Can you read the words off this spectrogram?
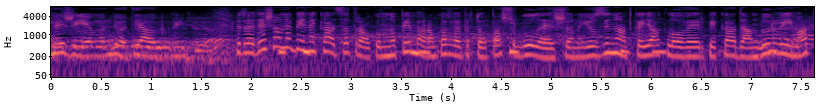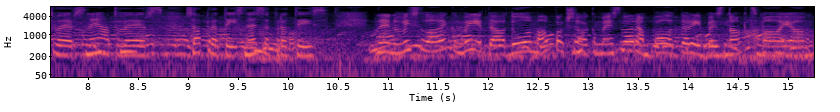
mežiem, un ļoti jauki bija. Bet vai tiešām nebija nekāda satraukuma? Nu, piemēram, kaut vai par to pašu gulēšanu. Jūs zināt, ka jāklovē ir pie kādām durvīm, atvērs, neatvērs, sapratīs, nesapratīs. Nē, nu visu laiku bija tā doma apakšā, ka mēs varam palikt arī bez nakts mājām.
